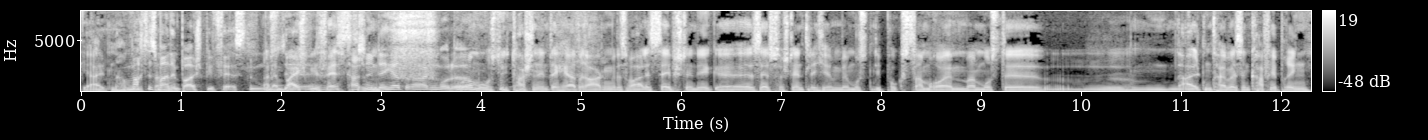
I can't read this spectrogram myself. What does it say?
Die Alten haben Mach das mal an einem Beispiel fest. An einem Beispiel fest. Taschen hinterher tragen oder? Ja, man musste die Taschen hinterher tragen. Das war alles selbstständig, äh, selbstverständlich. Wir mussten die Pucks zusammenräumen. Man musste äh, Alten teilweise einen Kaffee bringen.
